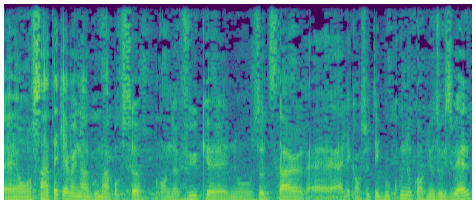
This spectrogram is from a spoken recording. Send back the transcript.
Euh, on sentait qu'il y avait un engouement pour ça. On a vu que nos auditeurs euh, allaient consulter beaucoup nos contenus audiovisuels.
